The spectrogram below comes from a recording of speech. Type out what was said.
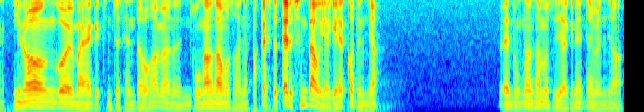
이런 걸 만약에 진짜 된다고 하면은 농담 삼아서 그냥 팟캐스트 때려친다고 이야기를 했거든요. 왜 농담 삼아서 이야기를 했냐면요.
